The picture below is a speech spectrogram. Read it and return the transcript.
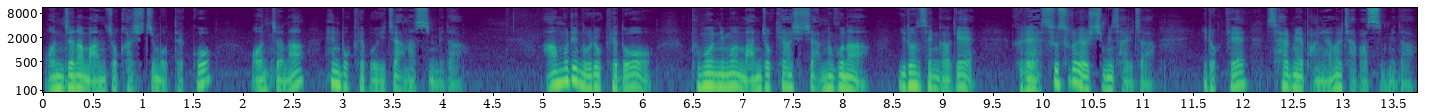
언제나 만족하시지 못했고 언제나 행복해 보이지 않았습니다. 아무리 노력해도 부모님은 만족해 하시지 않는구나 이런 생각에 그래 스스로 열심히 살자 이렇게 삶의 방향을 잡았습니다.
